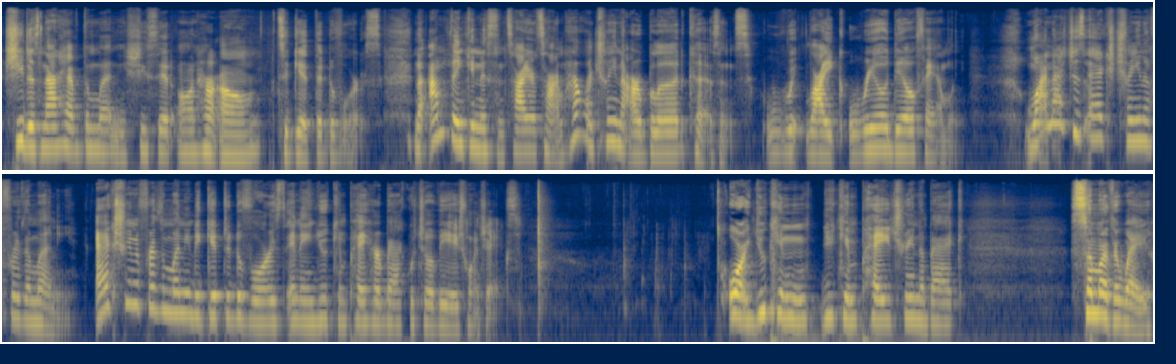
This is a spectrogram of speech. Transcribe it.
She does not have the money, she said, on her own to get the divorce. Now, I'm thinking this entire time, her and Trina are blood cousins, like real deal family. Why not just ask Trina for the money? Ask Trina for the money to get the divorce, and then you can pay her back with your VH1 checks. Or you can you can pay Trina back some other way.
